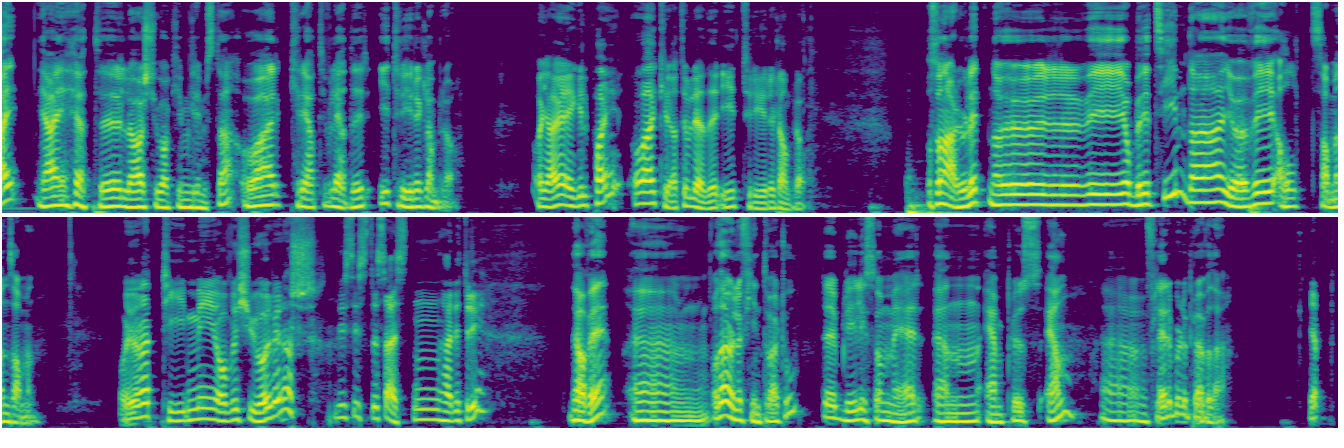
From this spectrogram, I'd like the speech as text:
Hei, jeg heter Lars Joakim Grimstad og er kreativ leder i Try reklamebyrå. Og jeg er Egil Pai og er kreativ leder i Try reklamebyrå. Og sånn er det jo litt når vi jobber i team, da gjør vi alt sammen sammen. Og vi har vært team i over 20 år, vi, Lars. De siste 16 her i Try. Det har vi, eh, og det er veldig fint å være to. Det blir liksom mer enn én pluss én. Eh, flere burde prøve det. Jepp.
